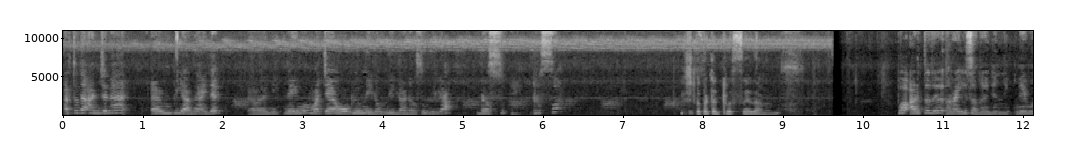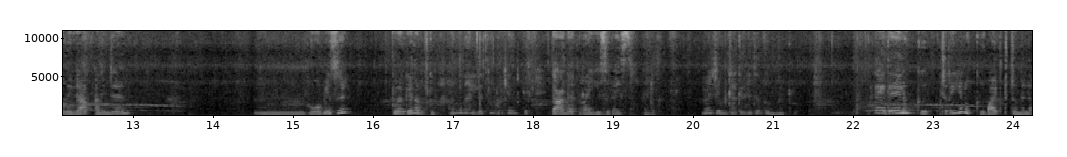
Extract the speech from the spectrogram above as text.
അടുത്തത് അഞ്ജന എം വി ആണ്. അതിന്റെ നിക് നെയിമും മറ്റേ ഹോബിയൊന്നും ഇല്ല ഒന്നുമില്ല. ഡ്രസ്സൊന്നും ഇല്ല ഡ്രസ്സ് ഡ്രസ്സ് ഇഷ്ടപ്പെട്ട ഡ്രസ്സ് ഏതാണ്? ഇപ്പോൾ അടുത്തത് റൈസ് ആണ് അതിന്റെ നിക് നെയിം ഇല്ല അതിന്റെ ഹോബീസ് പുറകെ നടക്കും. അങ്ങനെ എല്ലാത്തിനും പുറകെ നടക്കും. ഇതാണ് റൈസ് റൈസ് ചെമ്പിക്കാക്കനായിട്ട് തിന്നിട്ടു ഇതേ ലുക്ക് ചെറിയ ലുക്ക് വായിട്ട് തിന്നല്ല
